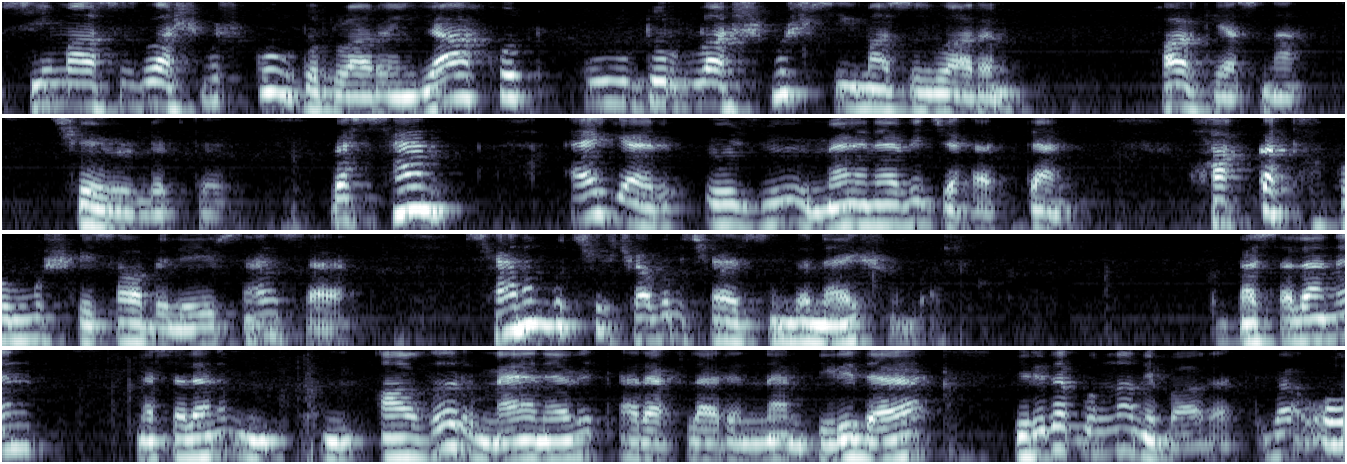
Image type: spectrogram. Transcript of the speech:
simasızlaşmış quldurların yaxud quldurlaşmış simasızların partiyasına çevrilibdir. Və sən əgər özü mənəvi cəhətdən haqqa tapılmış hesab eləyirsənsə, sənin bu çirkabın içərisində nə işin var? Məsələnin məsələnin ağır mənəvi tərəflərindən biri də biri də bundan ibarətdir və o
